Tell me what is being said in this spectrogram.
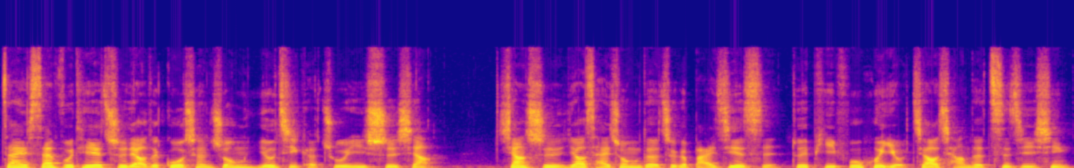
在三伏贴治疗的过程中，有几个注意事项，像是药材中的这个白芥子对皮肤会有较强的刺激性，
